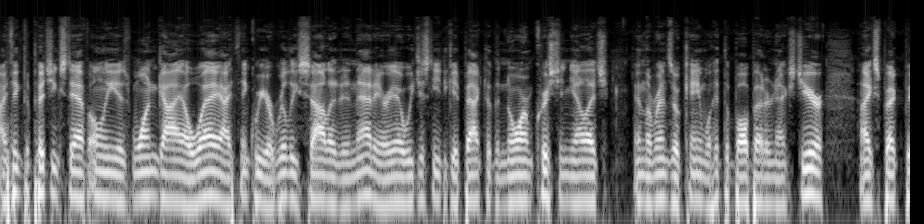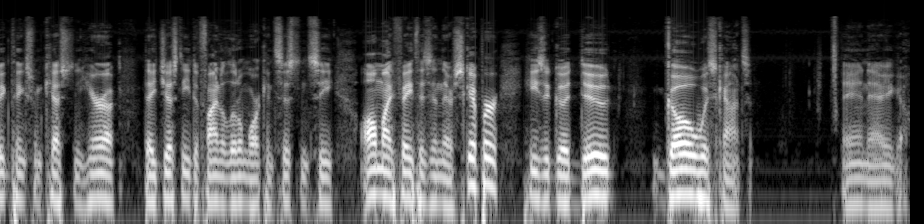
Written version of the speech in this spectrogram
I think the pitching staff only is one guy away. I think we are really solid in that area. We just need to get back to the norm. Christian Yelich and Lorenzo Cain will hit the ball better next year. I expect big things from Keston Hiura. They just need to find a little more consistency. All my faith is in their skipper. He's a good dude. Go Wisconsin. And there you go.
